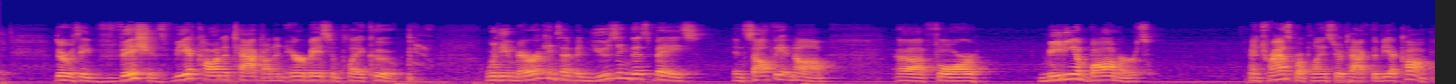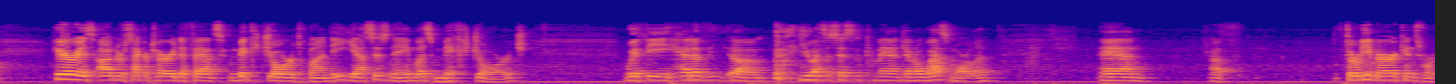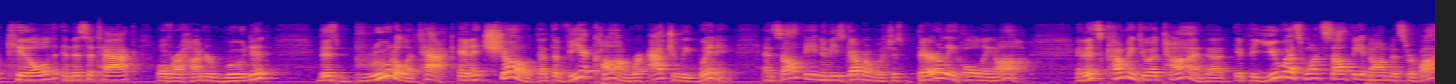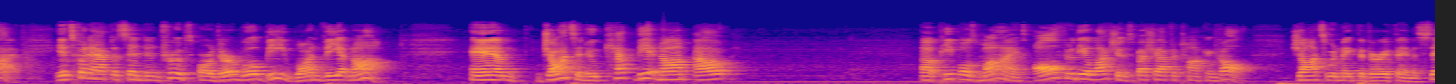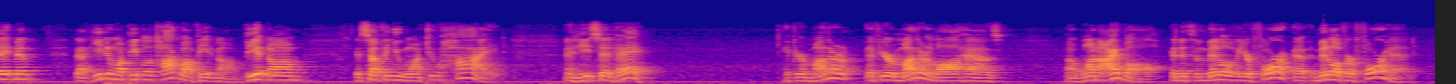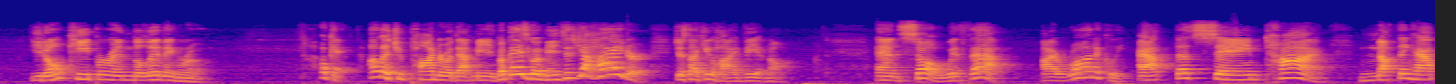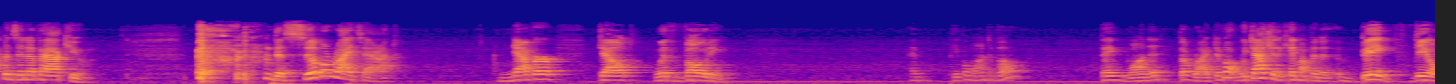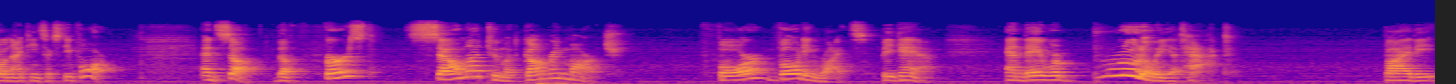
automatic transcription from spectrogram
there was a vicious Viet Cong attack on an air base in Pleiku, where the Americans had been using this base in South Vietnam uh, for medium bombers and transport planes to attack the Viet Cong. Here is Undersecretary of Defense McGeorge Bundy. Yes, his name was McGeorge. With the head of um, U.S. Assistant Command General Westmoreland. And uh, 30 Americans were killed in this attack, over 100 wounded. This brutal attack, and it showed that the Viet Cong were actually winning, and South Vietnamese government was just barely holding on. And it's coming to a time that if the U.S. wants South Vietnam to survive, it's going to have to send in troops, or there will be one Vietnam. And Johnson, who kept Vietnam out of people's minds all through the election, especially after Tonkin Gulf, Johnson would make the very famous statement that he didn't want people to talk about Vietnam. Vietnam is something you want to hide. And he said, "Hey, if your mother if your mother-in-law has uh, one eyeball and it's the middle of your fore, uh, middle of her forehead, you don't keep her in the living room." Okay, I'll let you ponder what that means, but basically what it means is you hide her, just like you hide Vietnam. And so, with that, ironically, at the same time, nothing happens in a vacuum. the Civil Rights Act never dealt with voting. And people want to vote. They wanted the right to vote, which actually came up in a big deal in 1964. And so the first Selma to Montgomery March for voting rights began. And they were brutally attacked by the,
